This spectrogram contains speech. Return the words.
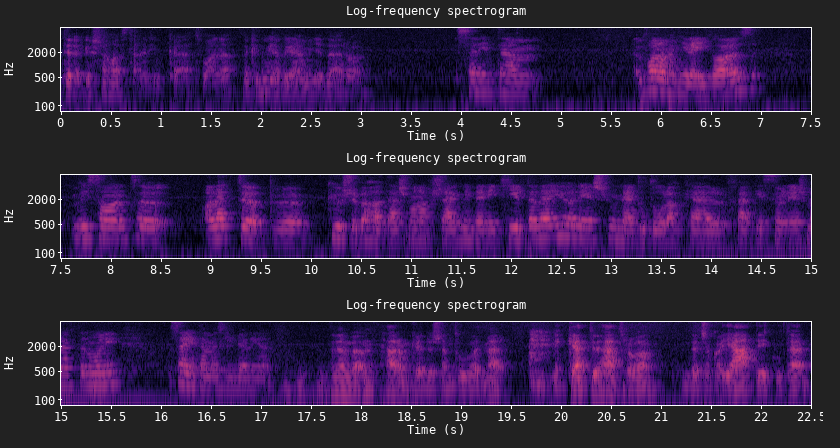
ténylegesen használniuk kellett volna. Neked mi a véleményed erről? Szerintem valamennyire igaz, viszont a legtöbb külső behatás manapság minden így hirtelen jön, és mindent utólag kell felkészülni és megtanulni. Szerintem ez is ugyanilyen. Rendben, három kérdésen túl vagy már. Még kettő hátra van, de csak a játék után.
